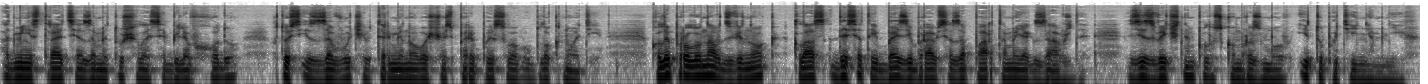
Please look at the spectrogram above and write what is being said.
Адміністрація заметушилася біля входу, хтось із завучів терміново щось переписував у блокноті. Коли пролунав дзвінок, клас 10 Б зібрався за партами, як завжди, зі звичним полоском розмов і тупотінням ніг.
